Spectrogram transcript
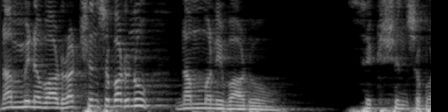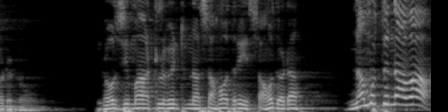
నమ్మినవాడు రక్షించబడును నమ్మనివాడు శిక్షించబడును. ఈరోజు మాటలు వింటున్న సహోదరి సహోదరుడా నమ్ముతున్నావా?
